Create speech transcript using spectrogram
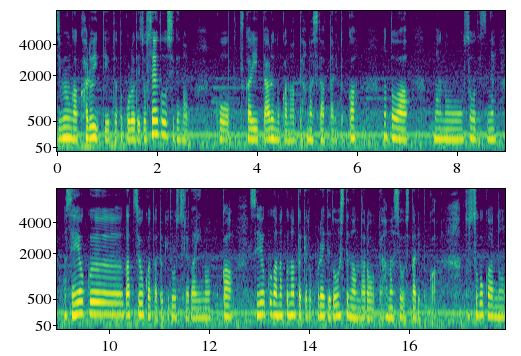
自分が軽いって言ったところで女性同士でのこうぶつかりってあるのかなって話だったりとか。あとは、まあ、のそうですね。性欲が強かった時どうすればいいのとか性欲がなくなったけどこれってどうしてなんだろうって話をしたりとか。あとすごくあの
